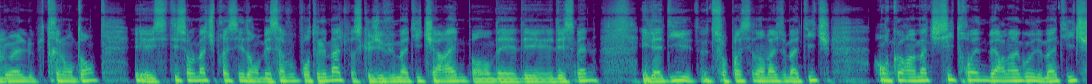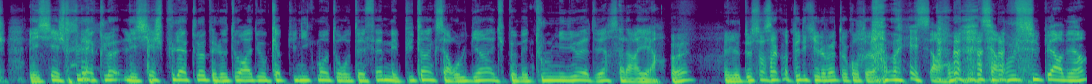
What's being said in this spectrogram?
Mm. l'OL depuis très longtemps. Et c'était sur le match précédent, mais ça vaut pour tous les matchs parce que j'ai vu Matic à Rennes pendant des, des, des semaines. Il a dit sur le précédent match de Matic, encore un match Citroën Berlingo de Matic. Les sièges plus la clope, les sièges plus la clope et l'autoradio captent uniquement autoroute FM, mais putain que ça roule bien et tu peux mettre tout le milieu adverse à l'arrière. Il y a 250 000 km au compteur. Ah ouais, ça roule, ça roule super bien,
